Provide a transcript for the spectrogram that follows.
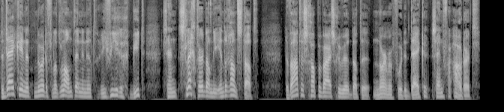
De dijken in het noorden van het land en in het rivierengebied zijn slechter dan die in de Randstad. De waterschappen waarschuwen dat de normen voor de dijken zijn verouderd.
